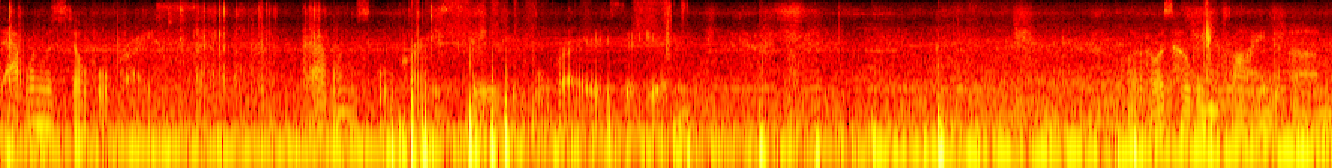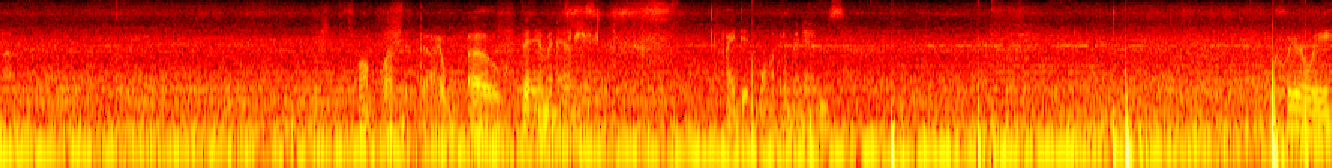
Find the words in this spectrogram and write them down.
That one was still full price. That one was full price. Those were full price. Yeah. I was hoping to find, um, what was it that I, oh, the M&Ms. I did want M&Ms. Clearly,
